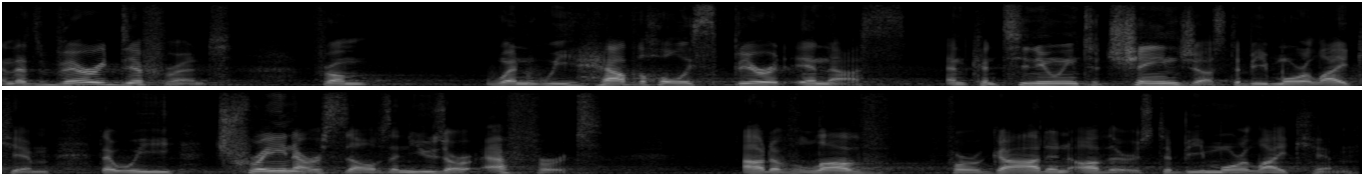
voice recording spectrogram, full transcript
And that's very different from when we have the Holy Spirit in us and continuing to change us to be more like Him, that we train ourselves and use our effort out of love for God and others to be more like Him.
